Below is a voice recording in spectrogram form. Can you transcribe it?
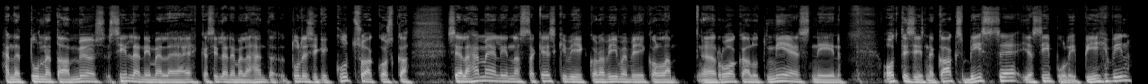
Hänet tunnetaan myös sillä nimellä ja ehkä sillä nimellä häntä tulisikin kutsua, koska siellä Hämeenlinnassa keskiviikkona viime viikolla ruokailut mies, niin otti siis ne kaksi bisseä ja sipuli pihvin.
